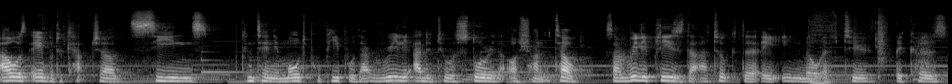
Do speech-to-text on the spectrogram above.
I was able to capture scenes containing multiple people that really added to a story that I was trying to tell. So I'm really pleased that I took the 18mm f2 because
